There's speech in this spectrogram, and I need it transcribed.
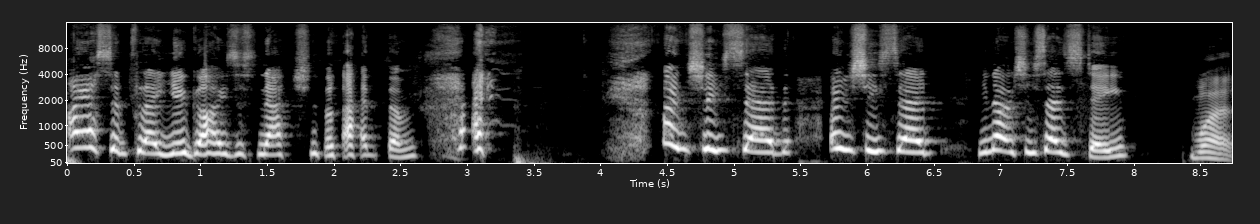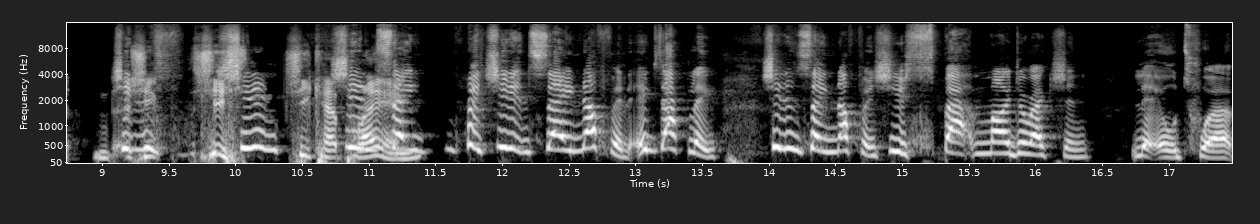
I asked her to play you guys' national anthem. And, and she said, and she said, you know, what she said, Steve, What? She she, she, she didn't- she kept she playing. didn't say no, she didn't say nothing. Exactly. She didn't say nothing. She just spat in my direction. Little twerp.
